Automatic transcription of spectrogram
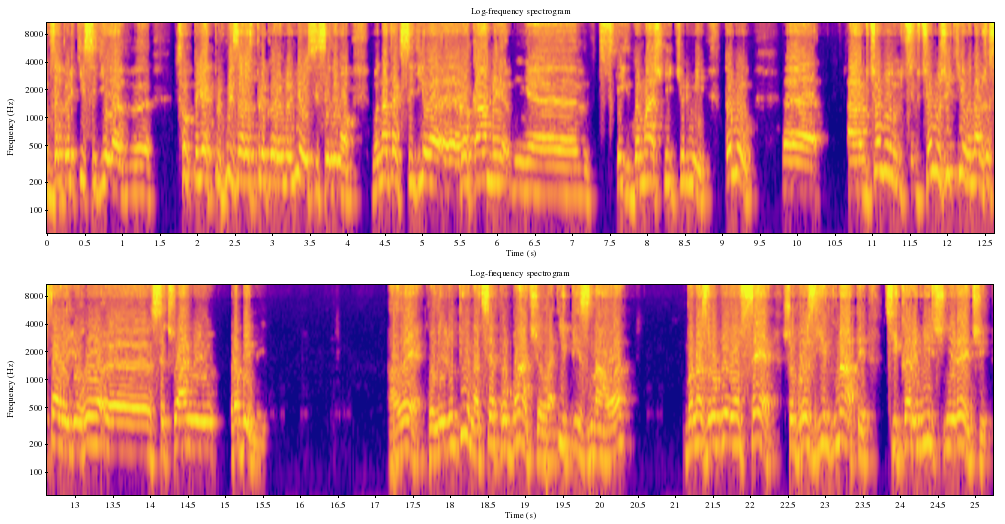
в заперті сиділа. в- Тобто, як ми зараз при коронавірусі сидимо, вона так сиділа е, роками е, в тій домашній тюрмі. Тому е, а в цьому, в цьому житті вона вже стала його сексуальною рабинею. Але коли людина це побачила і пізнала, вона зробила все, щоб роз'єднати ці кармічні речі.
